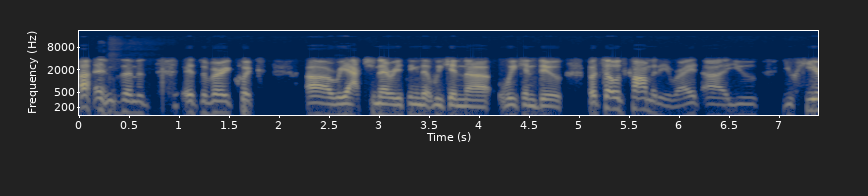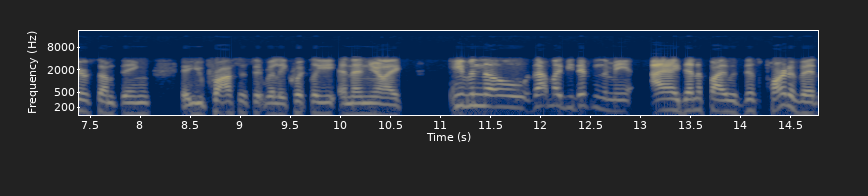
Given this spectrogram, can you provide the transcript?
times, and it's it's a very quick uh, reactionary thing that we can uh, we can do. But so is comedy, right? Uh, you you hear something, you process it really quickly, and then you're like, even though that might be different to me, I identify with this part of it,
